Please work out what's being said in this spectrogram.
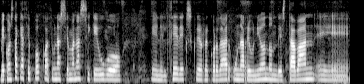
Me consta que hace poco, hace unas semanas, sí que hubo en el CEDEX, creo recordar, una reunión donde estaban eh,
